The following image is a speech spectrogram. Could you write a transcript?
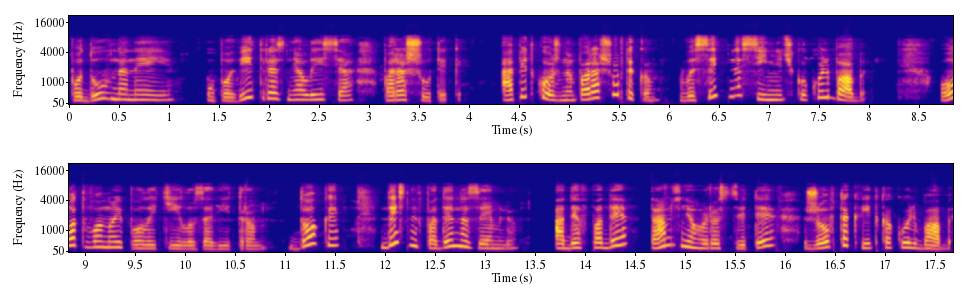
подув на неї. У повітря знялися парашутики, а під кожним парашутиком висить насіннячко кульбаби. От воно й полетіло за вітром, доки десь не впаде на землю. А де впаде, там з нього розцвіте жовта квітка кульбаби.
